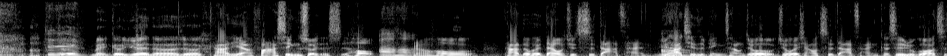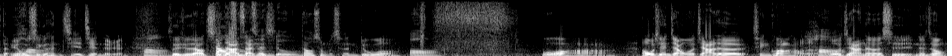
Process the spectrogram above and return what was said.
对对对，每个月呢，就卡地亚发薪水的时候啊，然后。他都会带我去吃大餐，因为他其实平常就就会想要吃大餐。可是如果要吃，因为我是一个很节俭的人，所以就是要吃大餐的时候，到什么程度哦？哦，哇！我先讲我家的情况好了。好，我家呢是那种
